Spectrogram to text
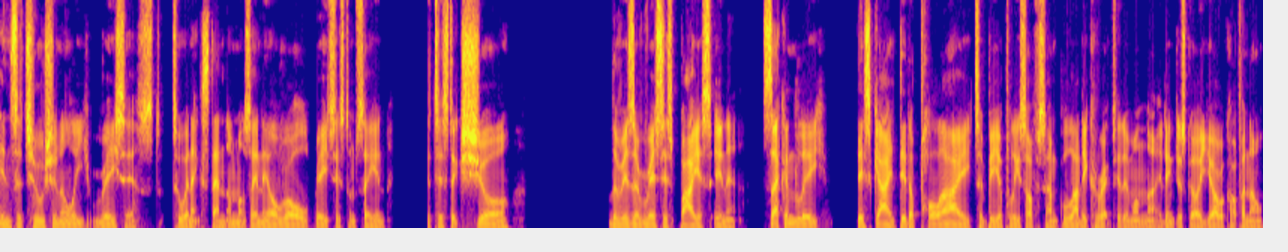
institutionally racist to an extent. I'm not saying they're all racist, I'm saying statistics show there is a racist bias in it. Secondly, this guy did apply to be a police officer. I'm glad he corrected him on that. He didn't just go, "You're a copper now."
